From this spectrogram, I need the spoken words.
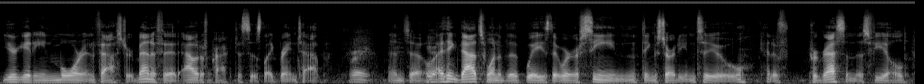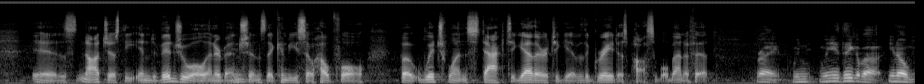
you're getting more and faster benefit out of practices like brain tap. Right. And so Yeah. I think that's one of the ways that we're seeing things starting to kind of progress in this field is not just the individual interventions that can be so helpful, but which ones stack together to give the greatest possible benefit. Right. When, when you think about, you know,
